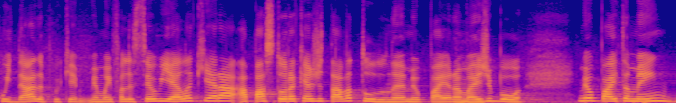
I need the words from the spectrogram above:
cuidada, porque minha mãe faleceu e ela que era a pastora que agitava tudo, né? Meu pai era mais de boa. Meu pai também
